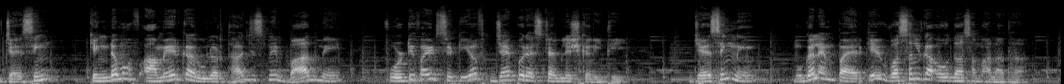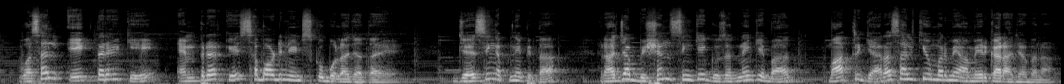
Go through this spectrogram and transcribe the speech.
जय सिंह किंगडम ऑफ़ आमेर का रूलर था, जिसने बाद में fortified city of Jaipur establish करी थी। जयसिंह ने मुगल एम्पायर के वसल का अहदा संभाला था। वसल एक तरह के एम्परर के सबऑर्डिनेट्स को बोला जाता है। जयसिंह अपने पिता, राजा बिशन सिंह के गुजरने के बाद मात्र 11 साल की उम्र में आमेर का राजा बना।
